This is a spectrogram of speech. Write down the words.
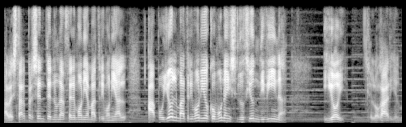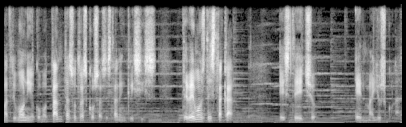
al estar presente en una ceremonia matrimonial, apoyó el matrimonio como una institución divina. Y hoy, que el hogar y el matrimonio, como tantas otras cosas, están en crisis, debemos destacar este hecho en mayúsculas.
